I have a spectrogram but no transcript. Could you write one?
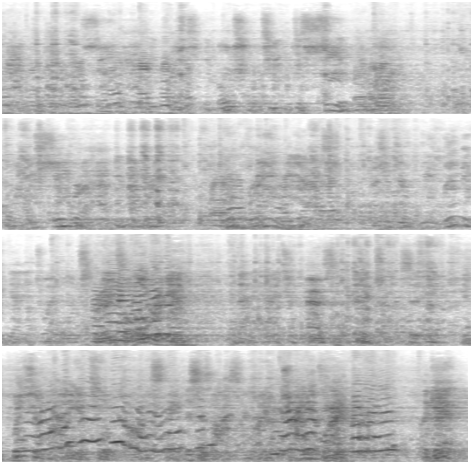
back to that same happy place emotionally so you can just see it in your mind. When you savor a happy memory, your brain reacts as if you're reliving that enjoyable experience all over again. And that ignites your parasympathetic system and puts your body into a calm state. This is awesome, right? Try it tonight. Again.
